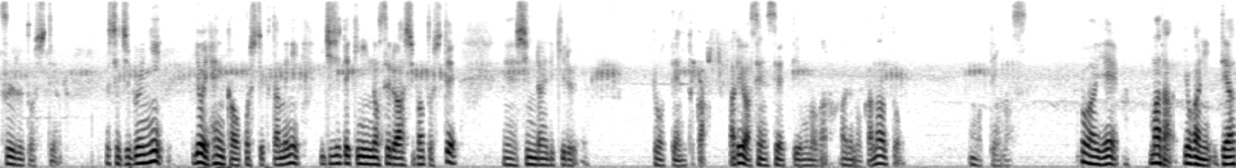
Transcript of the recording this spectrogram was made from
ツールとしてそして自分に良い変化を起こしていくために一時的に乗せる足場として、えー、信頼できる要点とか、あるいは先生っていうものがあるのかなと思っています。とはいえ、まだヨガに出会っ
